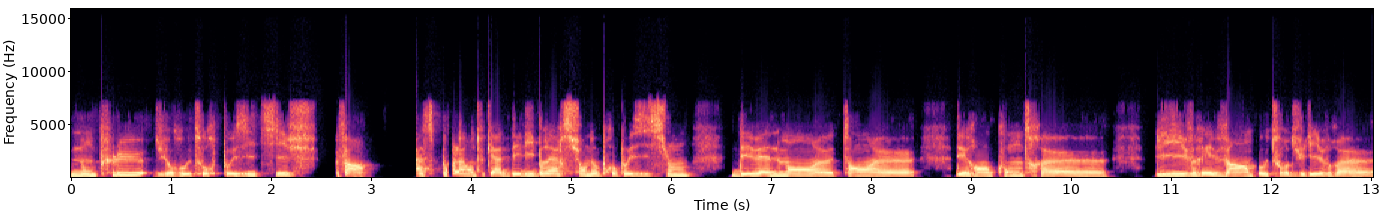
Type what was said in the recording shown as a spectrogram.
non plus du retour positif, enfin, à ce point-là, en tout cas, des libraires sur nos propositions d'événements, euh, tant euh, des rencontres euh, livres et vins autour du livre,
